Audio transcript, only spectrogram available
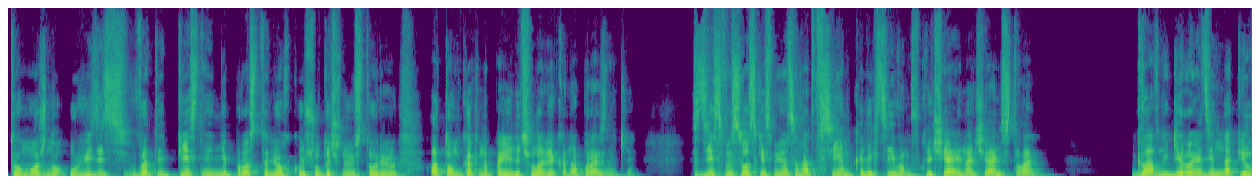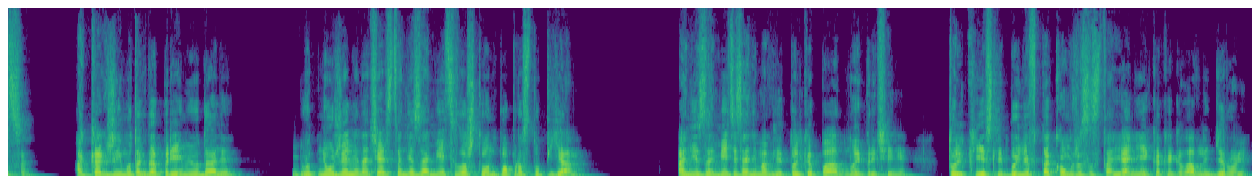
то можно увидеть в этой песне не просто легкую шуточную историю о том, как напоили человека на празднике. Здесь Высоцкий смеется над всем коллективом, включая начальство. Главный герой один напился? А как же ему тогда премию дали? Вот неужели начальство не заметило, что он попросту пьян? А не заметить они могли только по одной причине. Только если были в таком же состоянии, как и главный герой.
